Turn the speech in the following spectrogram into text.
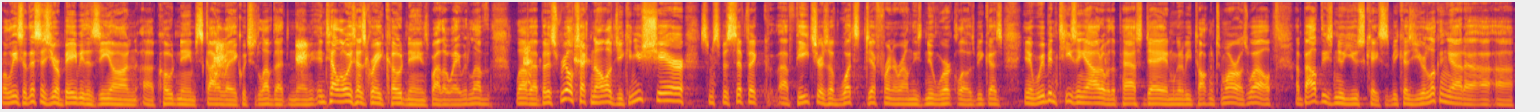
Well, Lisa, this is your baby, the Xeon uh, code name Skylake, which I love that name. Intel always has great code names, by the way. We love love that. But it's real technology. Can you share some specific uh, features of what's different around these new workloads? Because you know we've been teasing out over the past day, and we're going to be talking tomorrow as well about these new use cases. Because you're looking at a, a,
